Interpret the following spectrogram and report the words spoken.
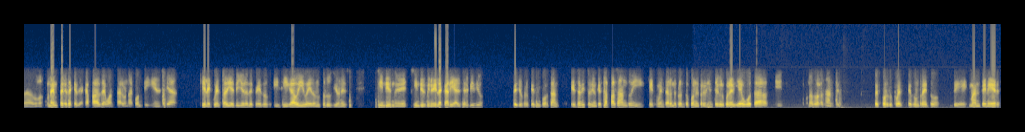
una empresa que sea capaz de aguantar una contingencia que le cuesta 10 millones de pesos y siga viva y dando soluciones sin disminuir, sin disminuir la calidad del servicio, pues yo creo que es importante. Esta situación que está pasando y que comentaron de pronto con el presidente del Grupo Energía de Bogotá unas horas antes, pues por supuesto que es un reto de mantener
